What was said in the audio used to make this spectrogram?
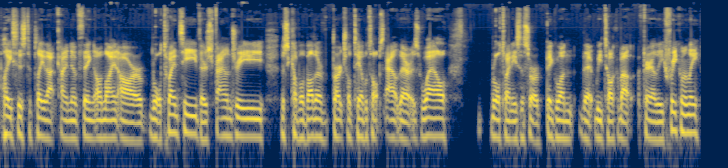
places to play that kind of thing online are Roll20, there's Foundry, there's a couple of other virtual tabletops out there as well. Roll20 is a sort of big one that we talk about fairly frequently.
